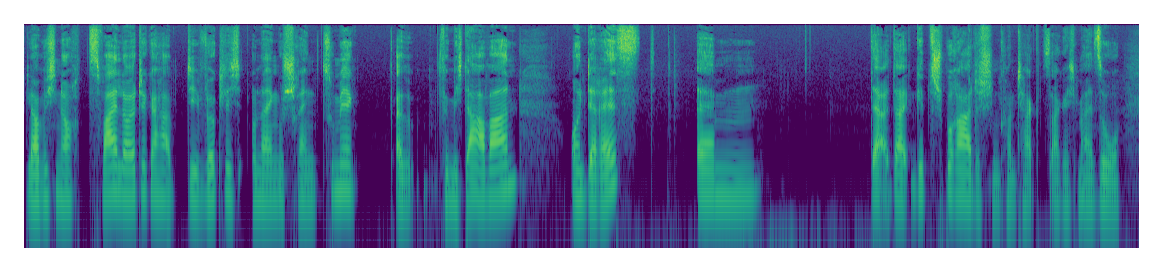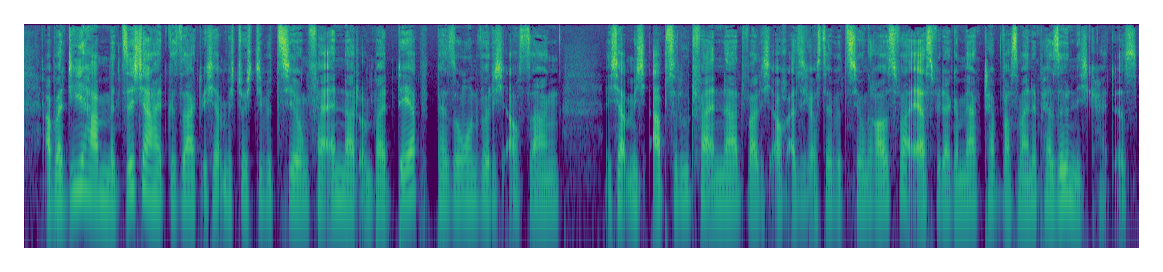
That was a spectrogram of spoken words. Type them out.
glaube ich, noch zwei Leute gehabt, die wirklich uneingeschränkt zu mir, also für mich da waren. Und der Rest, ähm, da, da gibt es sporadischen Kontakt, sage ich mal so. Aber die haben mit Sicherheit gesagt, ich habe mich durch die Beziehung verändert. Und bei der Person würde ich auch sagen, ich habe mich absolut verändert, weil ich auch, als ich aus der Beziehung raus war, erst wieder gemerkt habe, was meine Persönlichkeit ist.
